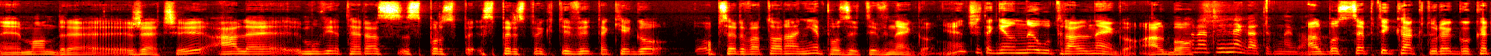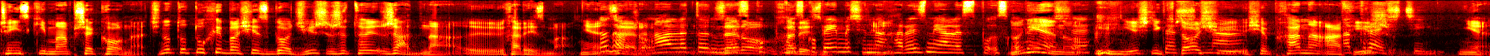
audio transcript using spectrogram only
e, mądre rzeczy, ale mówię teraz z perspektywy takiego obserwatora niepozytywnego, nie? czy takiego neutralnego, albo Raczej negatywnego. albo sceptyka, którego Kaczyński ma przekonać. No to tu chyba się zgodzisz, że to jest żadna y, charyzma, nie? No Zero. dobrze, no ale to nie, Zero skup, nie skupiajmy się nie? na charyzmie, ale No skupiajmy nie, no, się jeśli ktoś na... się pcha na afisz... treści. Nie,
